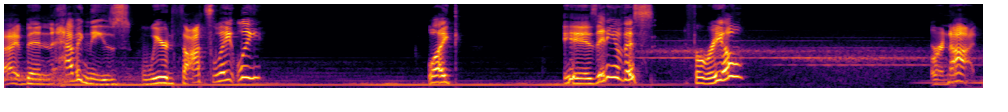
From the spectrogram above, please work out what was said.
I've been having these weird thoughts lately. Like, is any of this for real? Or not?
